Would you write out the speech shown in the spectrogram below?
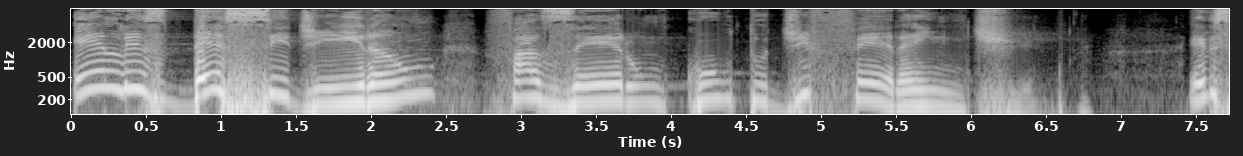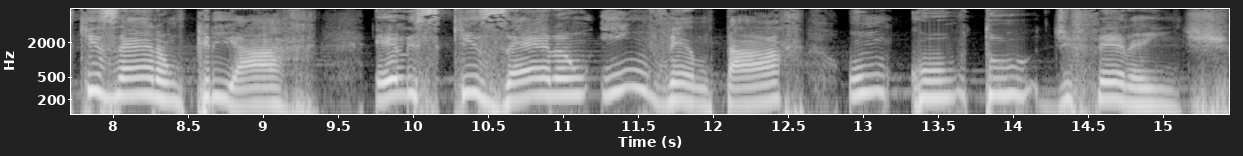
eles decidiram fazer um culto diferente. Eles quiseram criar, eles quiseram inventar um culto diferente.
